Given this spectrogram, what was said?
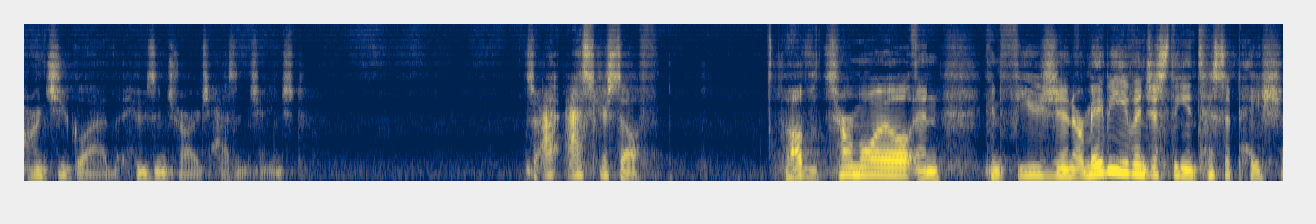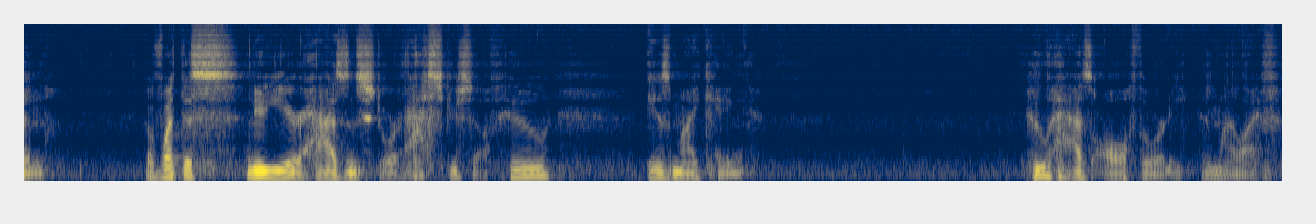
aren't you glad that who's in charge hasn't changed? So ask yourself, with all the turmoil and confusion, or maybe even just the anticipation of what this new year has in store, ask yourself, who is my king? Who has all authority in my life?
